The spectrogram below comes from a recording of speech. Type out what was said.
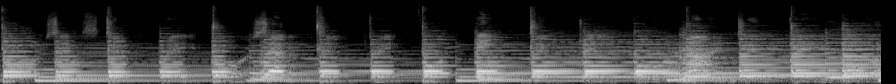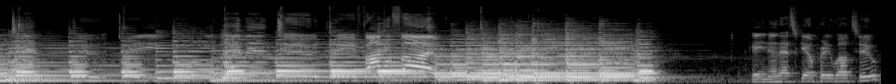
four, six, two, three, four, seven, Okay, you know that scale pretty well too?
